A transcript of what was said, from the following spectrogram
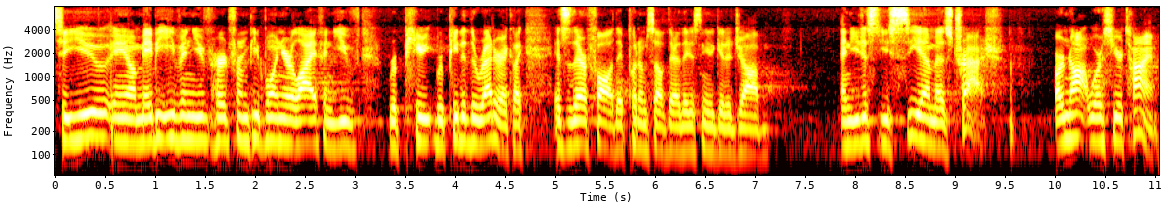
To you, you know, maybe even you've heard from people in your life and you've repeat, repeated the rhetoric like it's their fault. They put themselves there. They just need to get a job. And you just you see them as trash or not worth your time.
